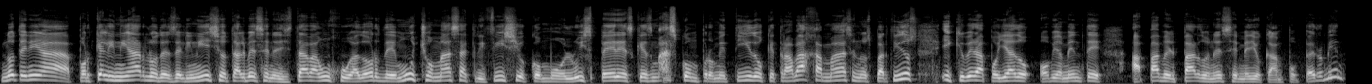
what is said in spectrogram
no tenía por qué alinearlo desde el inicio. Tal vez se necesitaba un jugador de mucho más sacrificio como Luis Pérez, que es más comprometido, que trabaja más en los partidos y que hubiera apoyado, obviamente, a Pavel Pardo en ese medio campo. Pero bien,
